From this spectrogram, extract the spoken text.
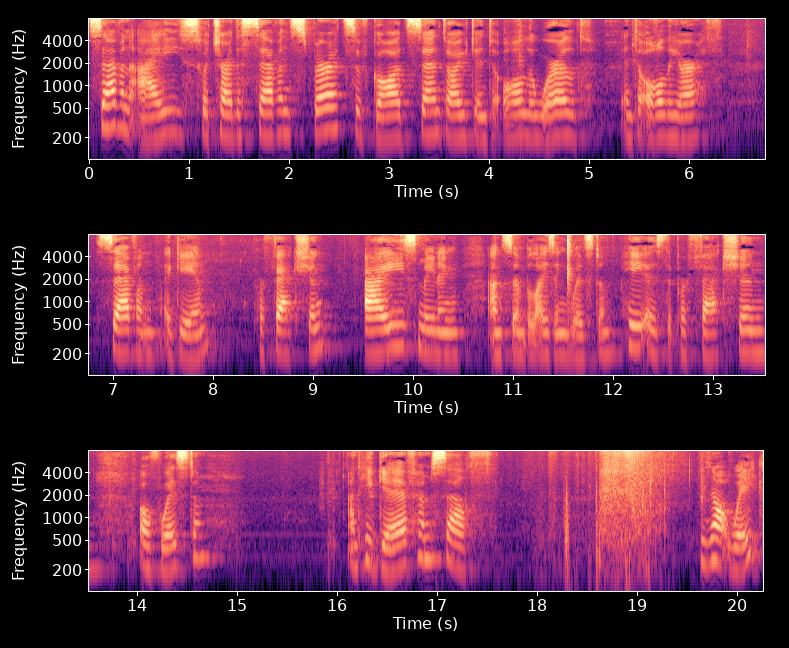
seven eyes, which are the seven spirits of God sent out into all the world, into all the earth. Seven again, perfection. Eyes meaning and symbolizing wisdom. He is the perfection of wisdom. And he gave himself. He's not weak.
